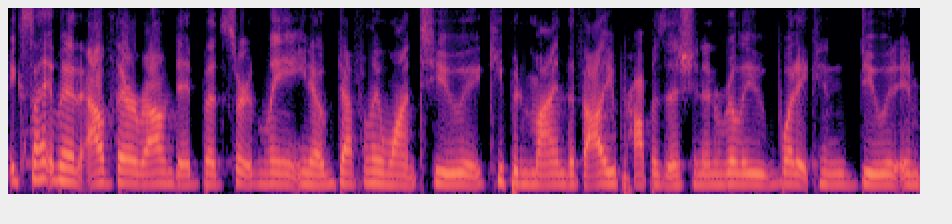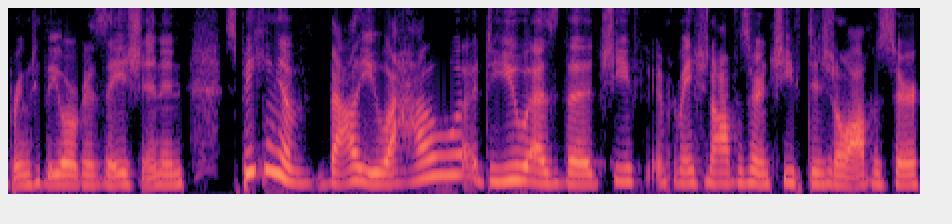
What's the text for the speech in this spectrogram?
excitement out there around it, but certainly, you know, definitely want to keep in mind the value proposition and really what it can do and bring to the organization. And speaking of value, how do you, as the chief information officer and chief digital officer,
